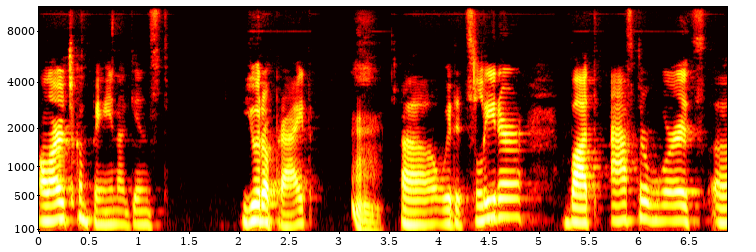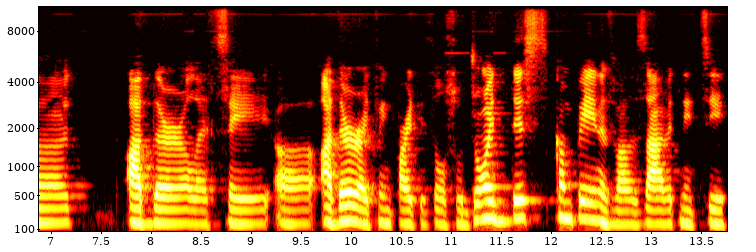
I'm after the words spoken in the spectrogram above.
a large campaign against Europride mm-hmm. uh, with its leader, but afterwards, uh, other, let's say, uh, other right wing parties also joined this campaign, as well as Zavetnici,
